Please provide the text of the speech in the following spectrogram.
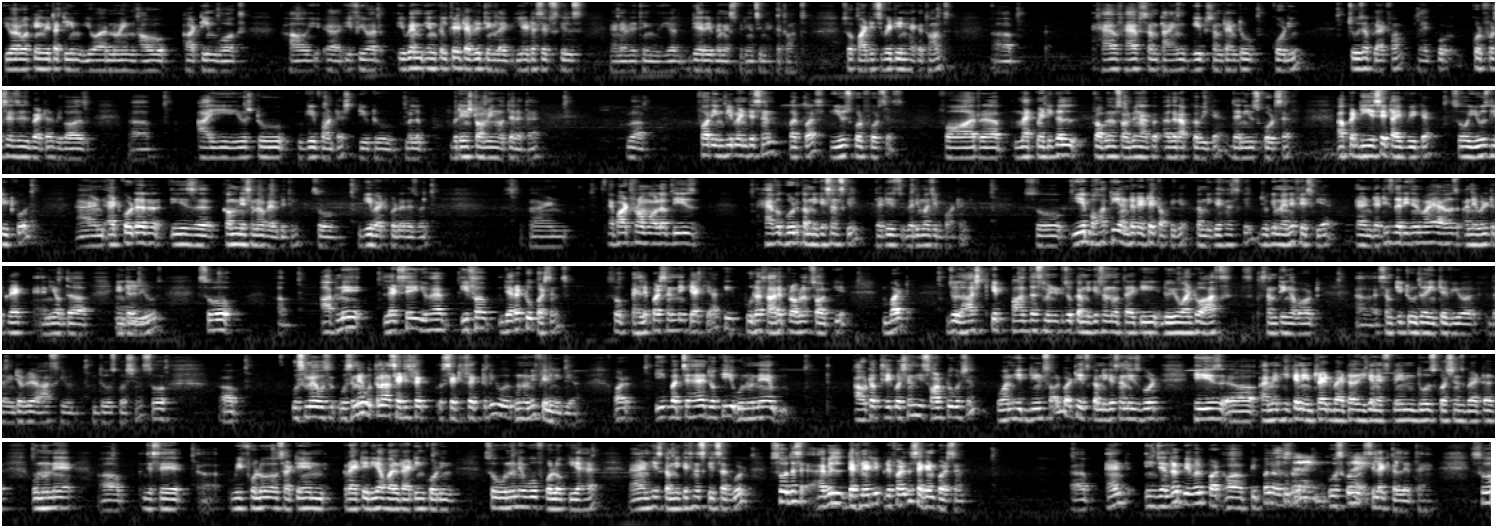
you are working with a team you are knowing how a team work how if you are you can inculcate everything like leadership skills and everything you are there you can experience in hackathons so participate in hackathons have have some time give some time to coding choose a platform like Codeforces is better because I use to give contest due to मतलब brain होते रहता है। For implementation purpose use Codeforces for mathematical problem solving अगर आपका weak है then use CodeChef आपका D S A type weak है so use LeetCode and AtCoder is combination of everything so give AtCoder as well and apart from all of these have a good communication skill that is very much important so ये बहुत ही under topic है communication skill जो कि मैंने face किया है। And that is the reason why I was unable to crack any of the interviews so आपने let say you have if a there are two person so पहले person ने क्या किया कि पूरा सारे प्रॉब्लम सॉल्व किए। बट जो लास्ट के पाँच दस मिनट जो कम्युनिकेशन होता है कि do you want to ask something about uh, something the the interviewer asks you those questions. So uh, उसमें उस उसने उतना सेटिस्फैक्ट सेटिस्फैक्टरी उन्होंने फील नहीं किया। और एक बच्चा है जो कि उन्होंने out of three question he solve two question one he didn't solve but his communication is good he is I mean he can interact better he can explain those questions better उन्होंने uh, जैसे we follow certain criteria while writing coding so उन्होंने वो follow किया है and his communication skills are good so thus I will definitely prefer the second person. And in general people people also उसको select कर लेते हैं। So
